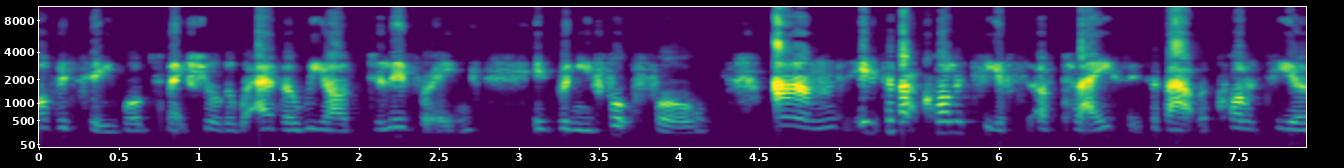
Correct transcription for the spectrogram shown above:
obviously want to make sure that whatever we are delivering is bringing footfall. And it's about quality of, of place. It's about the quality of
